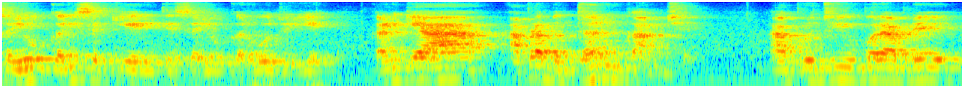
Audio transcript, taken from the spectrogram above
સહયોગ કરી શકીએ એ રીતે સહયોગ કરવો જોઈએ. કારણ કે આ આપણા બધાનું કામ છે. આ પૃથ્વી ઉપર આપણે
